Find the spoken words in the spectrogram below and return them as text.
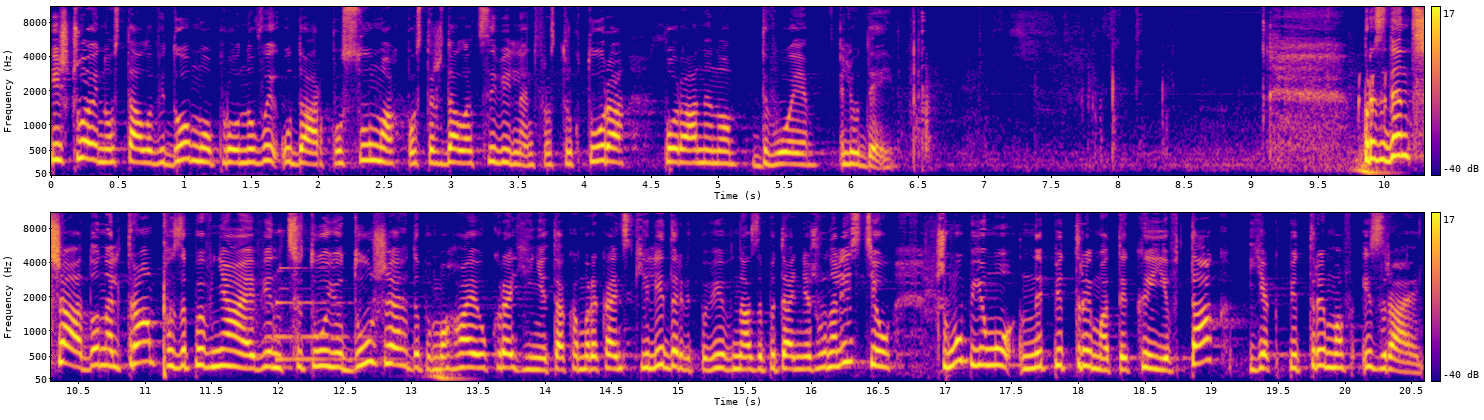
І щойно стало відомо про новий удар по Сумах. Постраждала цивільна інфраструктура, поранено двоє людей. Президент США Дональд Трамп запевняє, він цитую дуже допомагає Україні. Так, американський лідер відповів на запитання журналістів, чому б йому не підтримати Київ так, як підтримав Ізраїль.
